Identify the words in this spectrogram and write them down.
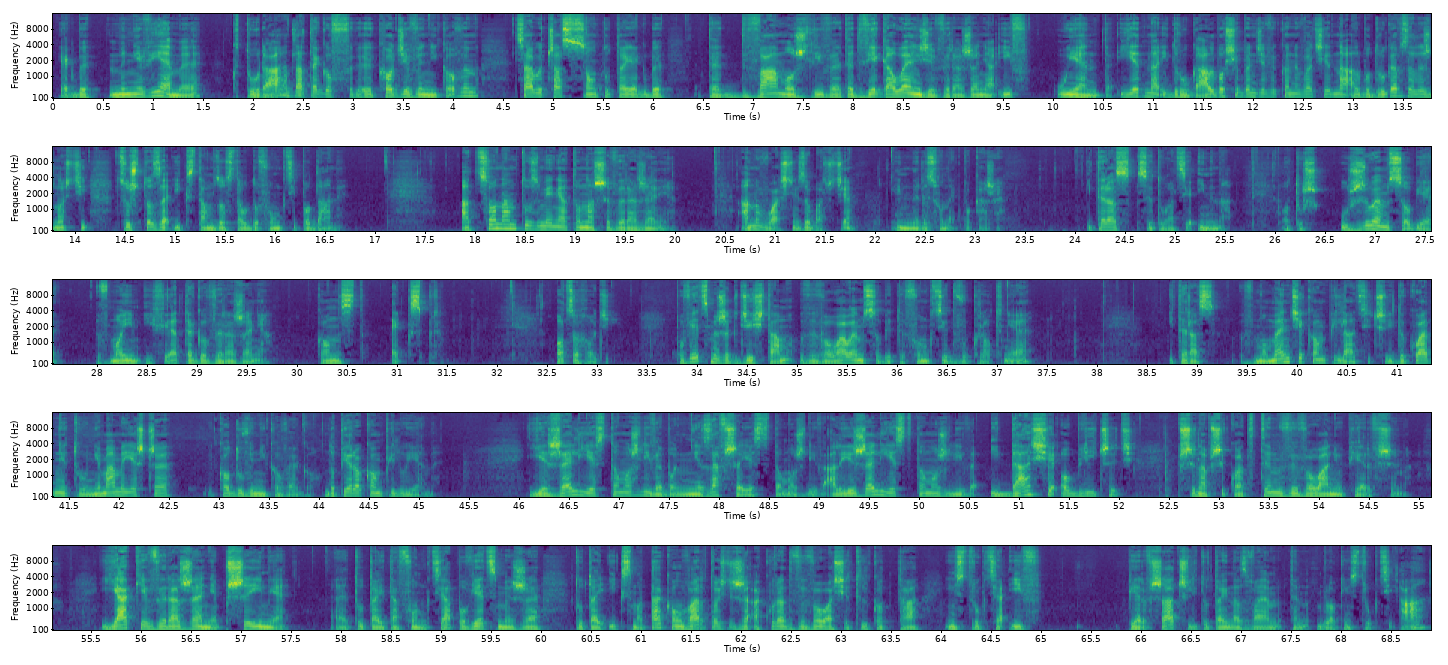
Jakby my nie wiemy, która, dlatego w kodzie wynikowym cały czas są tutaj jakby te dwa możliwe, te dwie gałęzie wyrażenia if ujęte. Jedna i druga. Albo się będzie wykonywać jedna, albo druga, w zależności cóż to za x tam został do funkcji podany. A co nam tu zmienia to nasze wyrażenie? A no właśnie, zobaczcie, inny rysunek pokażę. I teraz sytuacja inna. Otóż użyłem sobie w moim ifie tego wyrażenia const expr. O co chodzi? Powiedzmy, że gdzieś tam wywołałem sobie tę funkcję dwukrotnie i teraz w momencie kompilacji, czyli dokładnie tu, nie mamy jeszcze kodu wynikowego, dopiero kompilujemy. Jeżeli jest to możliwe, bo nie zawsze jest to możliwe, ale jeżeli jest to możliwe i da się obliczyć przy na przykład tym wywołaniu pierwszym, jakie wyrażenie przyjmie tutaj ta funkcja, powiedzmy, że tutaj x ma taką wartość, że akurat wywoła się tylko ta instrukcja if pierwsza, czyli tutaj nazwałem ten blok instrukcji a,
